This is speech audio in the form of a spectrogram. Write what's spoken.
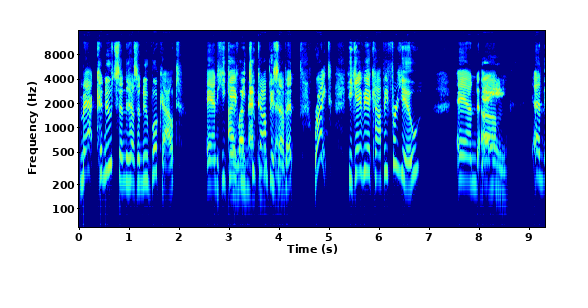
Matt Knudsen has a new book out, and he gave me two Matt copies of it. Right, he gave me a copy for you, and um, and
